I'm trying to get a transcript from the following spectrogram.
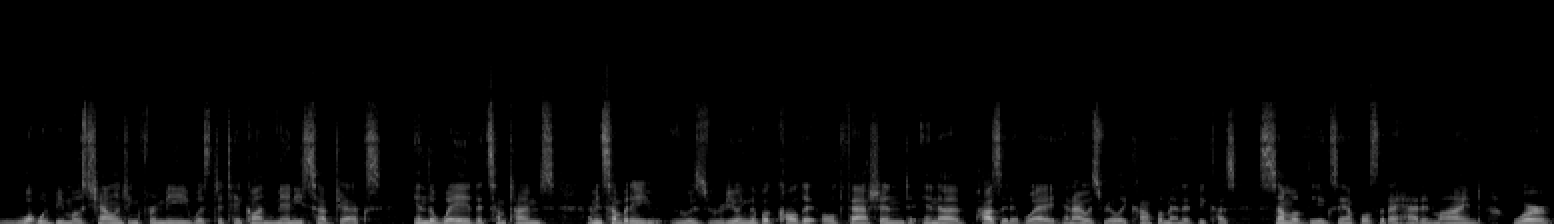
what would be most challenging for me was to take on many subjects in the way that sometimes i mean somebody who was reviewing the book called it old fashioned in a positive way and i was really complimented because some of the examples that i had in mind were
